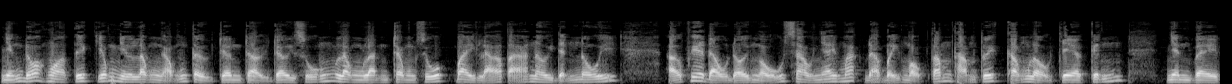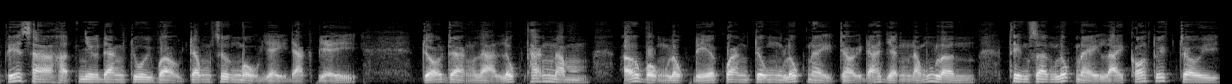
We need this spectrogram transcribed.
những đóa hoa tiết giống như lông ngỗng từ trên trời rơi xuống, long lanh trong suốt bay lả tả nơi đỉnh núi. Ở phía đầu đội ngũ sau nháy mắt đã bị một tấm thảm tuyết khổng lồ che kín, nhìn về phía xa hệt như đang chui vào trong sương mù dày đặc vậy. Rõ ràng là lúc tháng năm, ở vùng lục địa quan trung lúc này trời đã dần nóng lên, thiên sơn lúc này lại có tuyết rơi,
